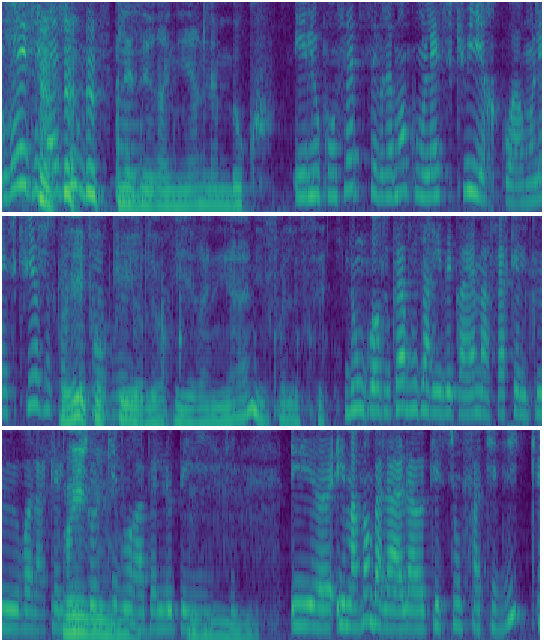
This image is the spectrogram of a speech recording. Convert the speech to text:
ouais, j'imagine. Les Iraniens l'aiment beaucoup. Et le concept, c'est vraiment qu'on laisse cuire, quoi. On laisse cuire jusqu'à ce Oui, que ça pour brûle. cuire le riz iranien, il faut laisser. Donc, en tout cas, vous arrivez quand même à faire quelque, voilà, quelque Oui, chose oui, qui vous rappelle le pays Mm. ici. Et, euh, et maintenant, bah, la, la question fatidique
